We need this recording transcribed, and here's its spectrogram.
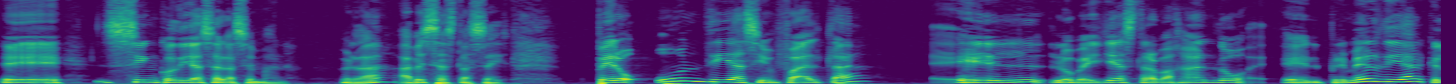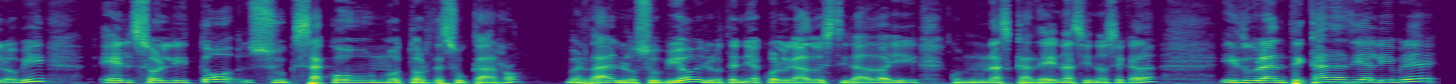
eh, cinco días a la semana. ¿Verdad? A veces hasta seis. Pero un día sin falta, él lo veías trabajando. El primer día que lo vi, él solito sacó un motor de su carro, ¿verdad? Lo subió y lo tenía colgado, estirado ahí con unas cadenas y no sé qué. Y durante cada día libre,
